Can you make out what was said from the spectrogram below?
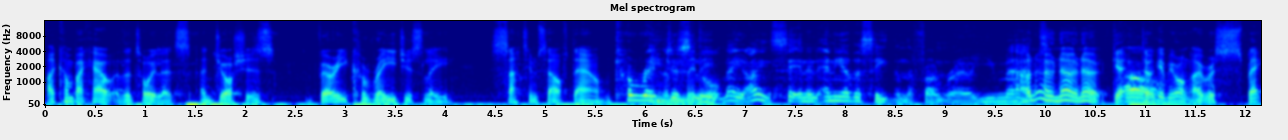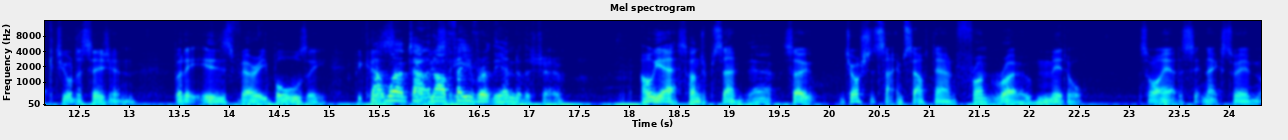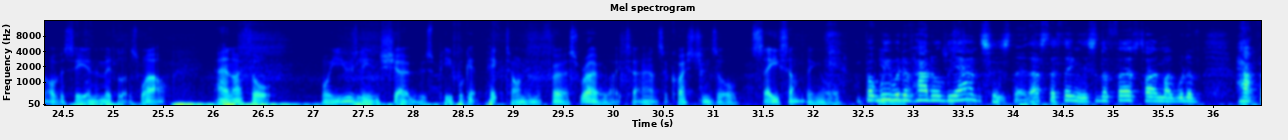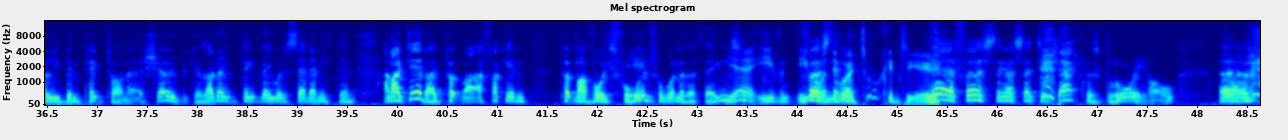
I come back out of the toilets and Josh has very courageously sat himself down Courageously, in the middle. mate. I ain't sitting in any other seat than the front row. Are you mad? Oh no, no, no! Get, Oh. Don't get me wrong. I respect your decision, but it is very ballsy because That worked out in our favour at the end of the show. Oh yes, hundred percent. Yeah. So Josh had sat himself down front row, middle. So I had to sit next to him, obviously in the middle as well. And I thought, well, usually in shows, people get picked on in the first row, like to answer questions or say something or. But we you would have had all the answers, though. That's the thing. This is the first time I would have happily been picked on at a show because I don't think they would have said anything. And I did. I put my, I fucking put my voice forward for one of the things. Yeah, even even First when they weren't talking to you. Yeah. First thing I said to Jack was "glory hole." Uh,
